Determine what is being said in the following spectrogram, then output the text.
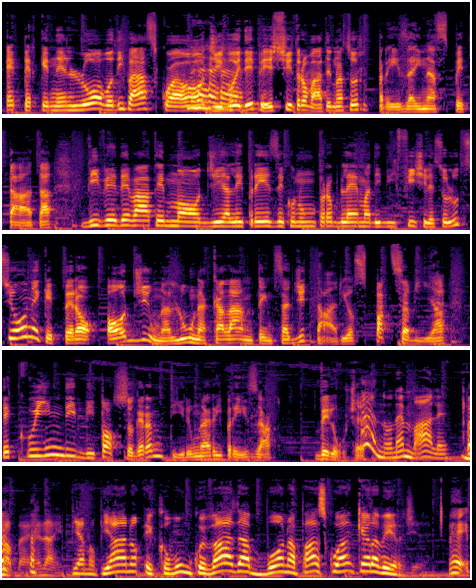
È perché nell'uovo di Pasqua oggi voi dei pesci trovate una sorpresa inaspettata. Vi vedevate moggi alle prese con un problema di difficile soluzione che però oggi una luna calante in Sagittario spazza via e quindi vi posso garantire una ripresa veloce. Eh, non è male. Va bene, dai, piano piano e comunque vada, buona Pasqua anche alla Vergine. Eh,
